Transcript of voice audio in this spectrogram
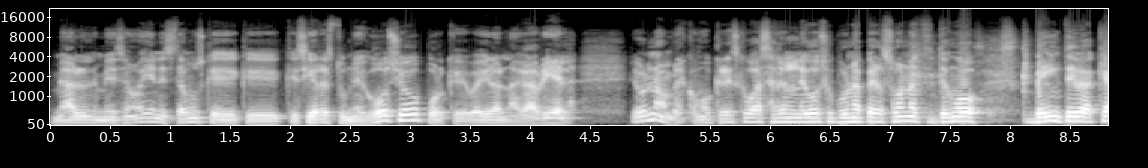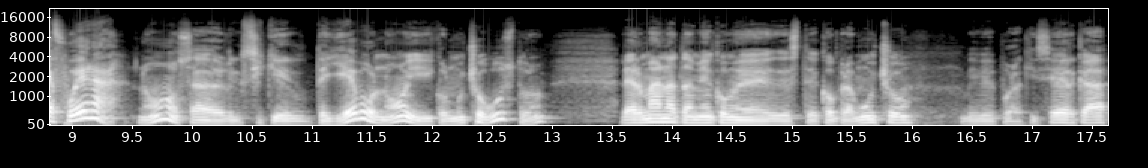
Me hablan y me dicen, oye, necesitamos que, que, que cierres tu negocio porque va a ir Ana Gabriela. Digo, no, hombre, ¿cómo crees que voy a hacer el negocio por una persona? Te tengo 20 aquí afuera, ¿no? O sea, si que te llevo, ¿no? Y con mucho gusto, ¿no? La hermana también come, este, compra mucho, vive por aquí cerca.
